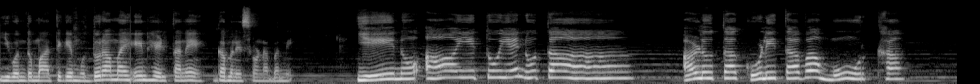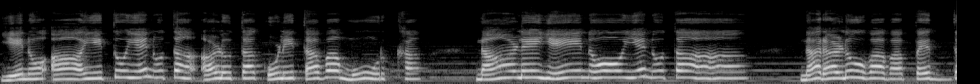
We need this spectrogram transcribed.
ಈ ಒಂದು ಮಾತಿಗೆ ಮುದ್ದುರಾಮ ಏನು ಹೇಳ್ತಾನೆ? ಗಮನಿಸೋಣ ಬನ್ನಿ. ಏನೋ ಆಯಿತು ಎನ್ನುತ್ತಾ ಅಳುತ ಕುಳಿತವ ಮೂರ್ಖ. ಏನೋ ಆಯಿತು ಎನ್ನುತ್ತ ಅಳುತ ಕುಳಿತವ ಮೂರ್ಖ. ನಾಳೆ ಏನೋ ಎನ್ನುತ್ತಾ, ನರಳುವವ ಪೆದ್ದ.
